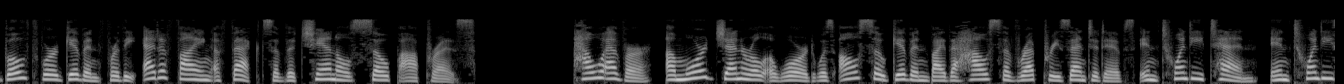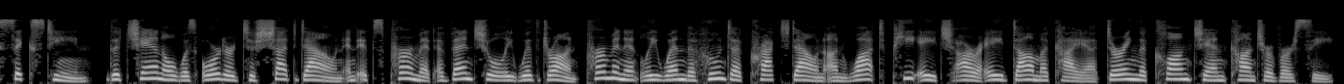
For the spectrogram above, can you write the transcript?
Both were given for the edifying effects of the channel's soap operas. However, a more general award was also given by the House of Representatives in 2010. In 2016, the channel was ordered to shut down and its permit eventually withdrawn permanently when the junta cracked down on Wat Phra Dhammakaya during the Klongchan controversy.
